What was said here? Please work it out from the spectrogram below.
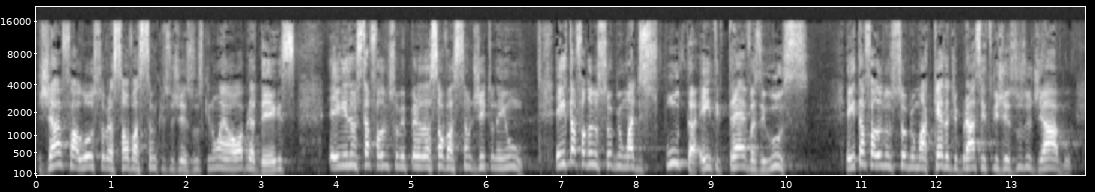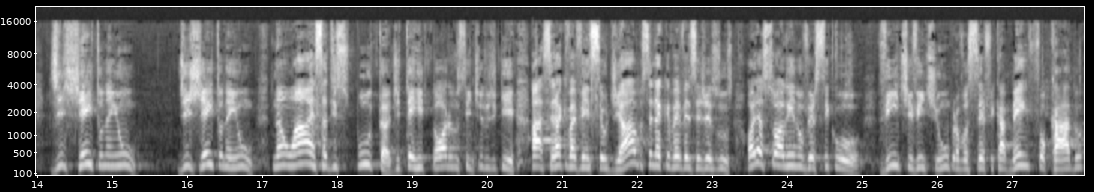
já falou sobre a salvação em Cristo Jesus, que não é obra deles. ele não está falando sobre perda da salvação de jeito nenhum. Ele está falando sobre uma disputa entre trevas e luz. Ele está falando sobre uma queda de braço entre Jesus e o diabo. De jeito nenhum. De jeito nenhum. Não há essa disputa de território no sentido de que, ah, será que vai vencer o diabo? Será que vai vencer Jesus? Olha só ali no versículo 20 e 21, para você ficar bem focado,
